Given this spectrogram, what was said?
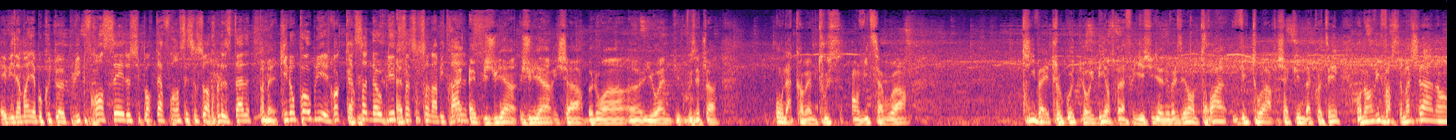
évidemment il y a beaucoup de public français de supporters français ce soir dans le stade Ah, mais- qui n'ont pas oublié je crois que personne n'a oublié de toute façon son arbitrage Et puis Julien, Julien, Richard, Benoît, euh, Johan, vous êtes là. On a quand même tous envie de savoir qui va être le goût du rugby entre l'Afrique du Sud et la Nouvelle-Zélande. Trois victoires chacune d'un côté. On a envie de voir ce match-là, non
